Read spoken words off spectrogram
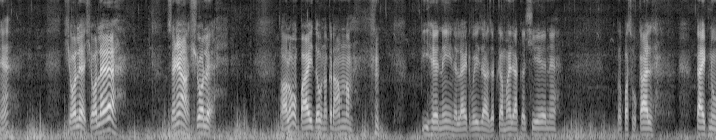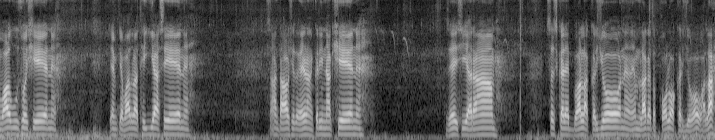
હે? શોલે શોલે. શેણ્યા, શોલે. તો હાલો, હું પાઈ દઉં, નકર આમ નામ. પીહે નહીં ને લાઇટ વહી જાય, ઝટકા માર્યા કરશે ને. તો પાછું કાલ ટાઈટનું વાળવું જોઈશે ને. કેમ કે વાદળા થઈ ગયા છે ને સાંટા આવશે તો હેરાન કરી નાખશે ને જય સિયારામ. સબસ્ક્રાઈબ વાલા કરજો ને એમ લાગે તો ફોલો કરજો વાલા.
